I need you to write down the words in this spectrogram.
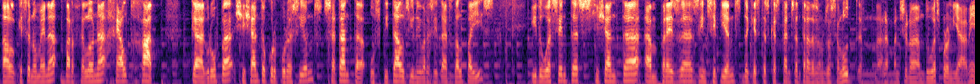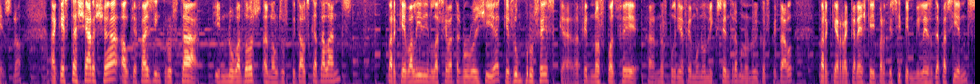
el que s'anomena Barcelona Health Hub, que agrupa 60 corporacions, 70 hospitals i universitats del país i 260 empreses incipients d'aquestes que estan centrades en la salut. Ara en mencionàvem dues, però n'hi ha més. No? Aquesta xarxa el que fa és incrustar innovadors en els hospitals catalans perquè validin la seva tecnologia, que és un procés que, de fet, no es pot fer, eh, no es podria fer en un únic centre, en un únic hospital, perquè requereix que hi participin milers de pacients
